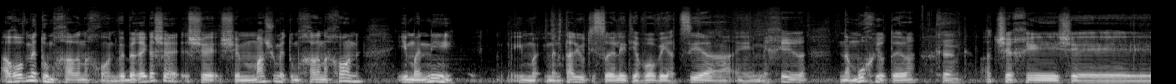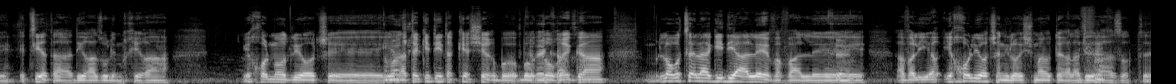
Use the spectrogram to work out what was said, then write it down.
הרוב מתומחר נכון. וברגע ש- ש- שמשהו מתומחר נכון, אם אני עם מנטליות ישראלית יבוא ויציע אה, מחיר נמוך יותר, כן. הצ'כי שהציע את הדירה הזו למכירה, יכול מאוד להיות שינתק איתי את הקשר ב- באותו ככה. רגע. לא רוצה להגיד יעלב, אבל, אה, כן. אבל יכול להיות שאני לא אשמע יותר על הדירה הזאת. אה,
